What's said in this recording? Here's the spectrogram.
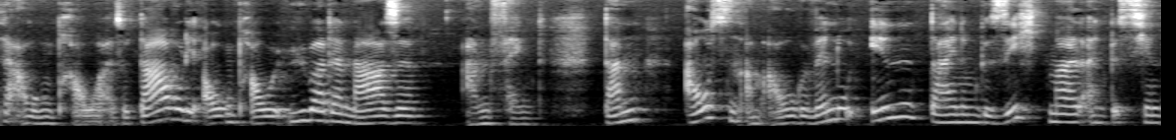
der Augenbraue, also da, wo die Augenbraue über der Nase anfängt. Dann außen am Auge. Wenn du in deinem Gesicht mal ein bisschen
